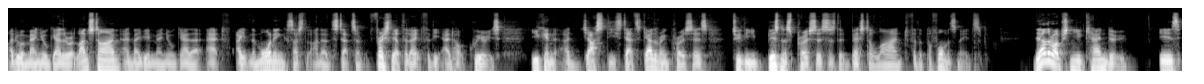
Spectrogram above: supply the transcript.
I do a manual gather at lunchtime and maybe a manual gather at eight in the morning, such that I know the stats are freshly up to date for the ad hoc queries. you can adjust the stats gathering process to the business processes that best align for the performance needs. The other option you can do is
